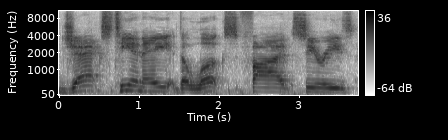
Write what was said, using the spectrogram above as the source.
Jakks TNA Deluxe 5 Series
